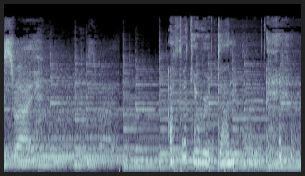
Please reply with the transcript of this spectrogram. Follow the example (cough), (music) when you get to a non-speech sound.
That's right. I thought you were done. (laughs)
